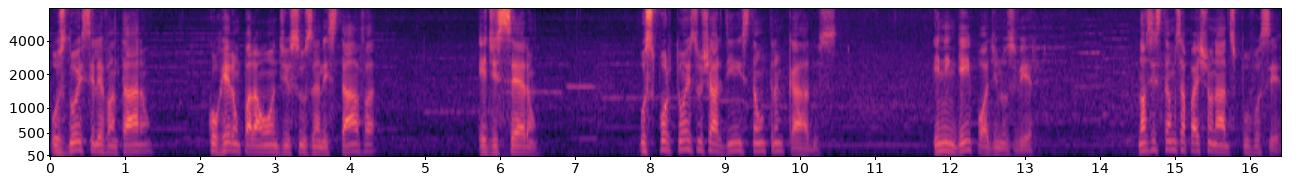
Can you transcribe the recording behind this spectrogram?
os dois se levantaram, correram para onde Susana estava e disseram: Os portões do jardim estão trancados e ninguém pode nos ver. Nós estamos apaixonados por você.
